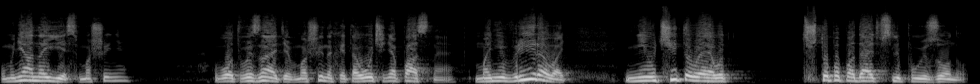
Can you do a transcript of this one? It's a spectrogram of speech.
У меня она есть в машине. Вот вы знаете, в машинах это очень опасно. Маневрировать, не учитывая, вот, что попадает в слепую зону.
